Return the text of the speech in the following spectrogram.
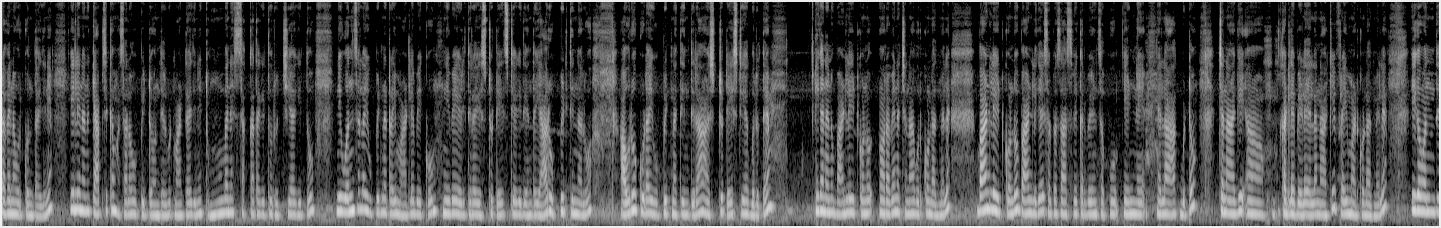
ರವೆನ ಹುರ್ಕೊತಾ ಇದ್ದೀನಿ ಇಲ್ಲಿ ನಾನು ಕ್ಯಾಪ್ಸಿಕಮ್ ಮಸಾಲ ಉಪ್ಪಿಟ್ಟು ಅಂತ ಹೇಳ್ಬಿಟ್ಟು ಮಾಡ್ತಾಯಿದ್ದೀನಿ ತುಂಬಾ ಸಕ್ಕತ್ತಾಗಿತ್ತು ರುಚಿಯಾಗಿತ್ತು. ನೀವು ಒಂದು ಸಲ ಈ ಉಪ್ಪಿಟ್ಟನ್ನ ಟ್ರೈ ಮಾಡಲೇಬೇಕು. ನೀವೇ ಹೇಳ್ತೀರಾ, ಎಷ್ಟು ಟೇಸ್ಟಿಯಾಗಿದೆ ಅಂತ. ಯಾರು ಉಪ್ಪಿಟ್ಟು ತಿನ್ನಲ್ವೋ, ಅವರು ಕೂಡ ಈ ಉಪ್ಪಿಟ್ಟನ್ನ ತಿಂತೀರಾ, ಅಷ್ಟು ಟೇಸ್ಟಿಯಾಗಿ ಬರುತ್ತೆ. ಈಗ ನಾನು ಬಾಣಲೆ ಇಟ್ಕೊಂಡು ರವೆನ ಚೆನ್ನಾಗಿ ಹುರ್ಕೊಂಡಾದ್ಮೇಲೆ ಬಾಣಲೆ ಇಟ್ಕೊಂಡು ಬಾಣಲಿಗೆ ಸ್ವಲ್ಪ ಸಾಸಿವೆ, ಕರಿಬೇವಿನ ಸೊಪ್ಪು, ಎಣ್ಣೆ ಎಲ್ಲ ಹಾಕ್ಬಿಟ್ಟು ಚೆನ್ನಾಗಿ ಕಡಲೆಬೇಳೆ ಎಲ್ಲನ ಹಾಕಿ ಫ್ರೈ ಮಾಡ್ಕೊಂಡಾದ್ಮೇಲೆ ಈಗ ಒಂದು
